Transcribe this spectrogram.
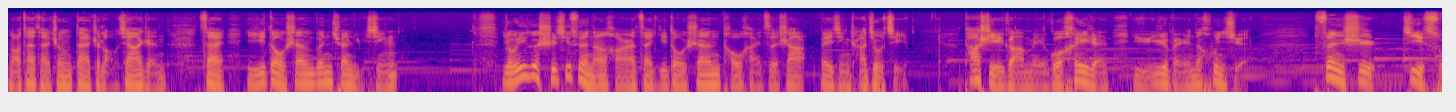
老太太正带着老家人在宜豆山温泉旅行。有一个十七岁的男孩在宜窦山投海自杀，被警察救起。他是一个美国黑人与日本人的混血，愤世嫉俗，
